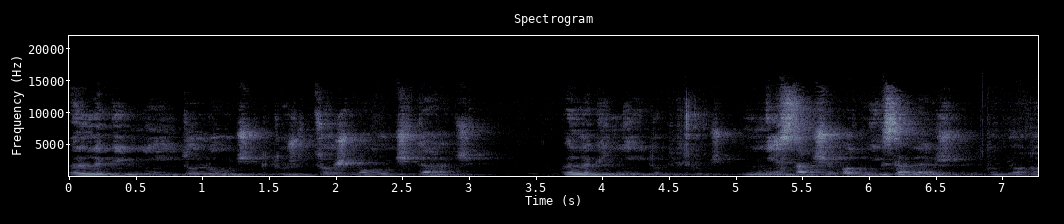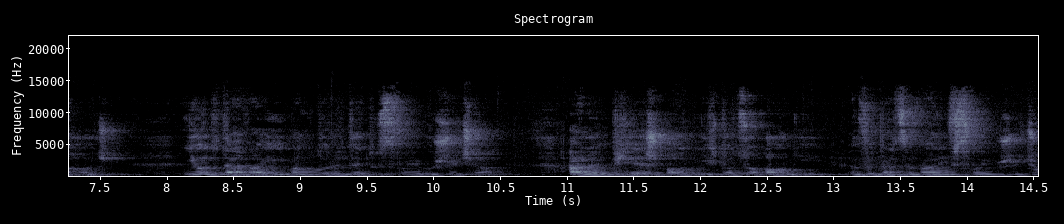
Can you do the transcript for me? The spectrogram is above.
Lgnij do ludzi, którzy coś mogą Ci dać. Lgnij do tych ludzi. Nie stań się od nich zależny, to nie o to chodzi. Nie oddawaj im autorytetu swojego życia, ale bierz od nich to, co oni wypracowali w swoim życiu.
